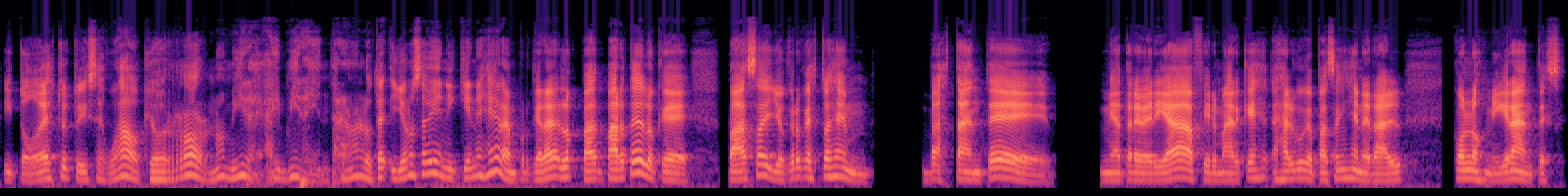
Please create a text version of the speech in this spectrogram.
y todo esto. Y tú dices, wow, qué horror, ¿no? Mira, ay, mira, y entraron al hotel. Y yo no sabía ni quiénes eran, porque era parte de lo que pasa. Y yo creo que esto es en, bastante, me atrevería a afirmar que es, algo que pasa en general con los migrantes,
